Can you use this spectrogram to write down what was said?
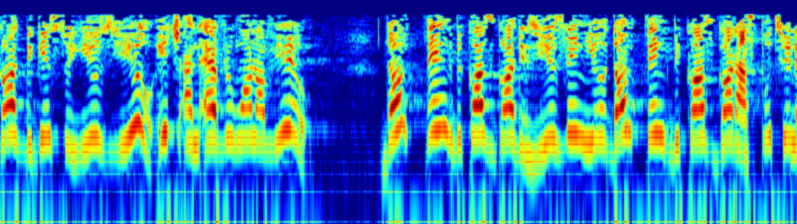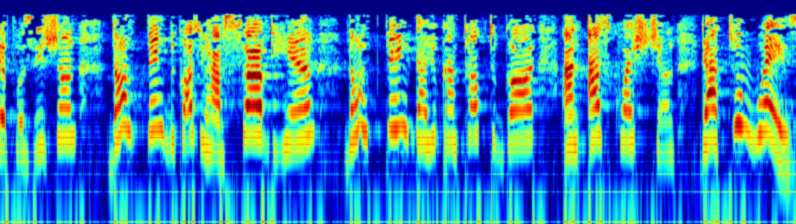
God begins to use you, each and every one of you, don't think because God is using you, don't think because God has put you in a position, don't think because you have served Him, don't think that you can talk to God and ask questions. There are two ways.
